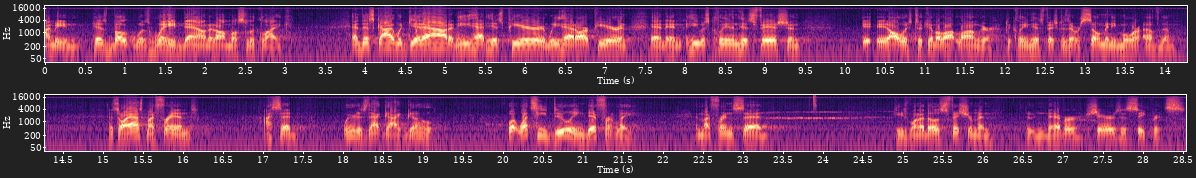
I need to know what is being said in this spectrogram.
I mean, his boat was weighed down, it almost looked like. And this guy would get out, and he had his pier, and we had our pier, and, and, and he was cleaning his fish, and it, it always took him a lot longer to clean his fish because there were so many more of them. And so I asked my friend, I said, Where does that guy go? What, what's he doing differently? And my friend said, He's one of those fishermen who never shares his secrets.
